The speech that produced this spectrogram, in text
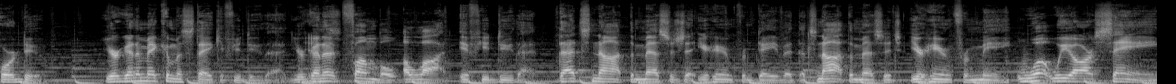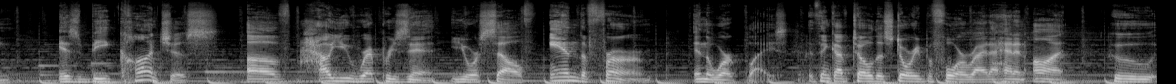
or do. You're going to make a mistake if you do that. You're yes. going to fumble a lot if you do that. That's not the message that you're hearing from David. That's not the message you're hearing from me. What we are saying is be conscious of how you represent yourself and the firm in the workplace. I think I've told this story before, right? I had an aunt who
